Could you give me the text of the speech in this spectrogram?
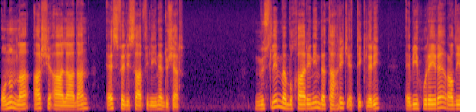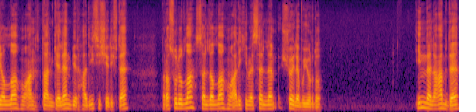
Onunla arş-ı aladan esfeli safiliğine düşer. Müslim ve Bukhari'nin de tahriç ettikleri Ebi Hureyre radıyallahu anh'tan gelen bir hadisi şerifte Resulullah sallallahu aleyhi ve sellem şöyle buyurdu. İnnel abde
